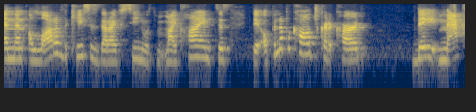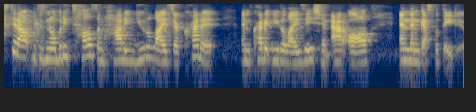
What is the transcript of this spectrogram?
And then a lot of the cases that i've seen with my clients is they opened up a college credit card they maxed it out because nobody tells them how to utilize their credit and credit utilization at all and then guess what they do?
